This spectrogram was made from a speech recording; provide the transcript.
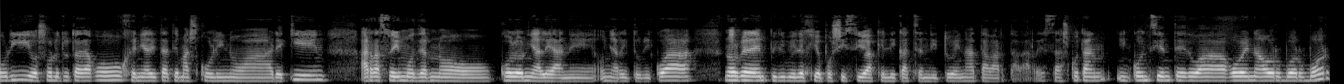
hori oso lotuta dago genialitate maskulinoarekin, arrazoi moderno kolonialean e, oinarriturikoa, norberaren privilegio posizioak elikatzen dituena, eta bartabar, ez? Askotan inkontziente doagoena hor bor-bor,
